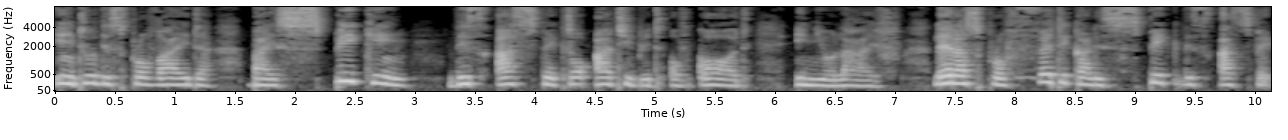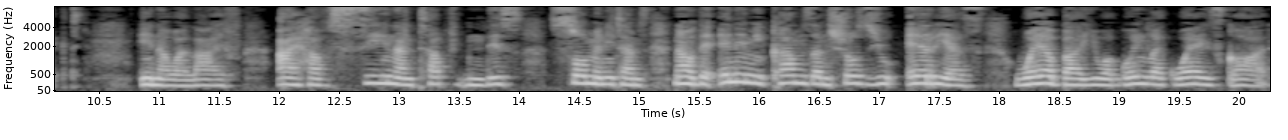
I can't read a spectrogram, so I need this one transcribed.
into this provider by speaking this aspect or attribute of God in your life. Let us prophetically speak this aspect in our life. I have seen and tapped in this so many times. Now the enemy comes and shows you areas whereby you are going like, where is God?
